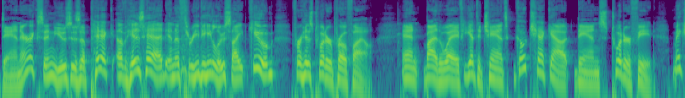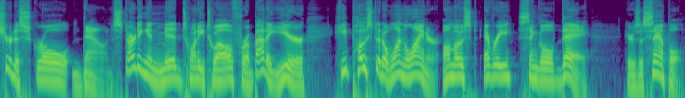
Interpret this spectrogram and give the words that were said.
Dan Erickson uses a pic of his head in a 3D lucite cube for his Twitter profile. And by the way, if you get the chance, go check out Dan's Twitter feed. Make sure to scroll down. Starting in mid 2012, for about a year, he posted a one liner almost every single day. Here's a sample.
